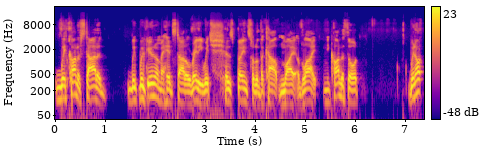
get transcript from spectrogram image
We've kind of started. We, we've given them a head start already, which has been sort of the Carlton way of late. And you kind of thought, we're not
